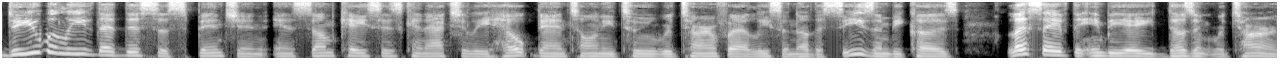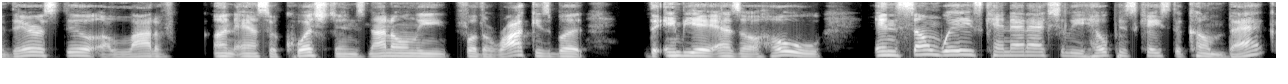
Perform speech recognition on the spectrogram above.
Do you believe that this suspension in some cases can actually help D'Antoni to return for at least another season? Because let's say if the NBA doesn't return, there are still a lot of unanswered questions, not only for the Rockets, but the NBA as a whole. In some ways, can that actually help his case to come back?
